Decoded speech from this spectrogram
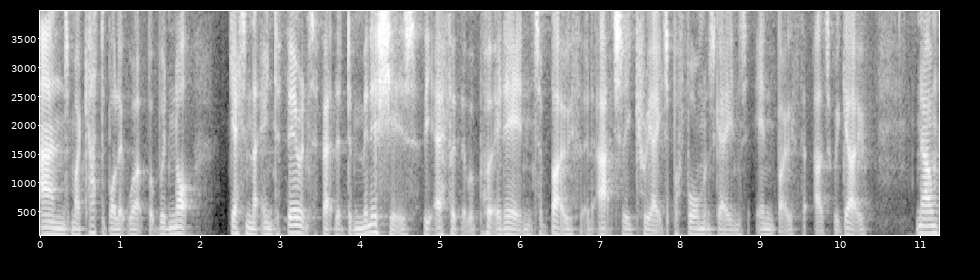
and my catabolic work, but we're not getting that interference effect that diminishes the effort that we're putting in to both and actually creates performance gains in both as we go. Now,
